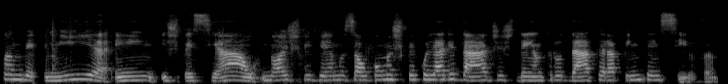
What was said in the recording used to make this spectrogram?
pandemia, em especial, nós vivemos algumas peculiaridades dentro da terapia intensiva.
